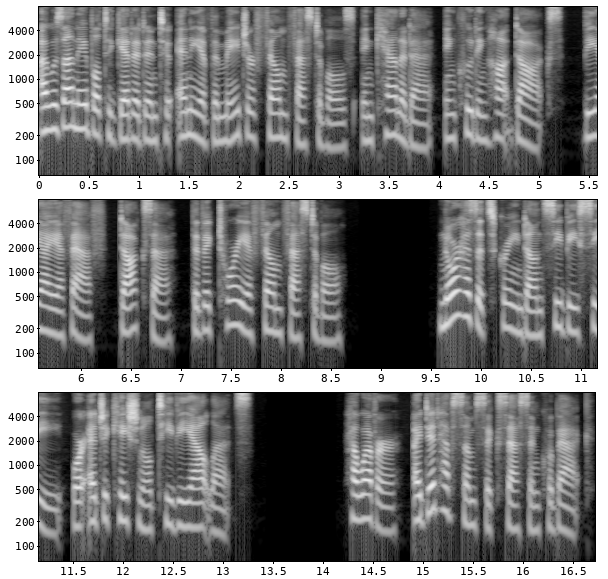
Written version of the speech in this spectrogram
I was unable to get it into any of the major film festivals in Canada, including Hot Docs, VIFF, Doxa, the Victoria Film Festival nor has it screened on CBC or educational TV outlets. However, I did have some success in Quebec.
